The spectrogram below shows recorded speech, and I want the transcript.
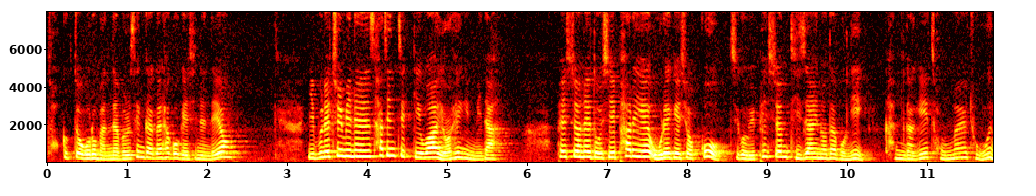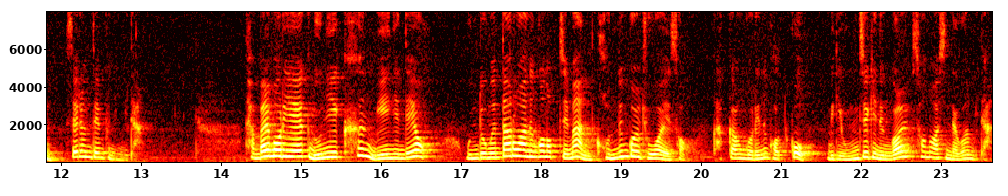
적극적으로 만나볼 생각을 하고 계시는데요. 이분의 취미는 사진 찍기와 여행입니다. 패션의 도시 파리에 오래 계셨고 직업이 패션 디자이너다 보니 감각이 정말 좋은 세련된 분입니다. 단발머리에 눈이 큰 미인인데요. 운동은 따로 하는 건 없지만 걷는 걸 좋아해서 가까운 거리는 걷고 미리 움직이는 걸 선호하신다고 합니다.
